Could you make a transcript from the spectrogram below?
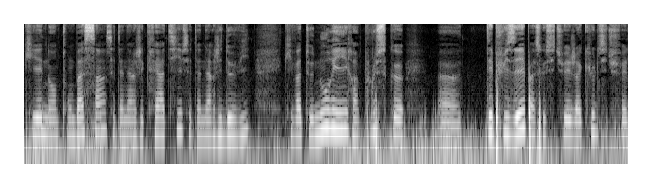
qui est dans ton bassin, cette énergie créative, cette énergie de vie qui va te nourrir plus que euh, t'épuiser parce que si tu éjacules, si tu fais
